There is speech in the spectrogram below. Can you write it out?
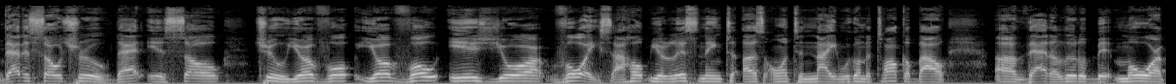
That is so true. That is so true. Your vote, your vote is your voice. I hope you're listening to us on tonight. We're going to talk about uh, that a little bit more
